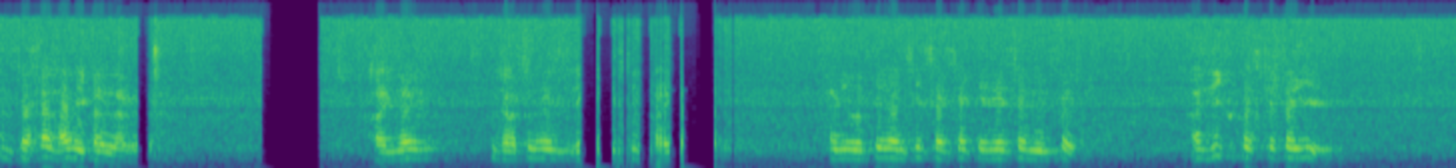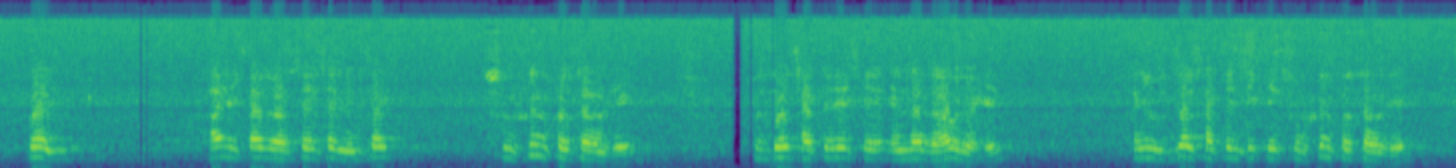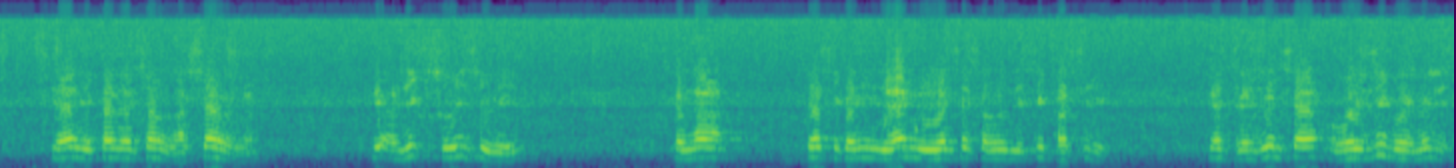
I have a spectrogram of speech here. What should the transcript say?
तसाच हा निकाल लागला? फायनल डॉक्युमेंट आणि वकिलांशी चर्चा केल्याच्यानंतर अधिक स्पष्टता येईल पण हा निकाल वाचल्याच्या नंतर सुप्रीम कोर्टामध्ये उद्धव ठाकरे यांना धाव लागेल आणि उद्धव ठाकरेंची केस सुप्रीम कोर्टामध्ये या निकालाच्या भाष्यावरनं ते अधिक सोयीची होईल त्यांना त्या ठिकाणी न्याय मिळण्याच्या संबंधीची खात्री या जजमेंटच्या वर्दी वर्णली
